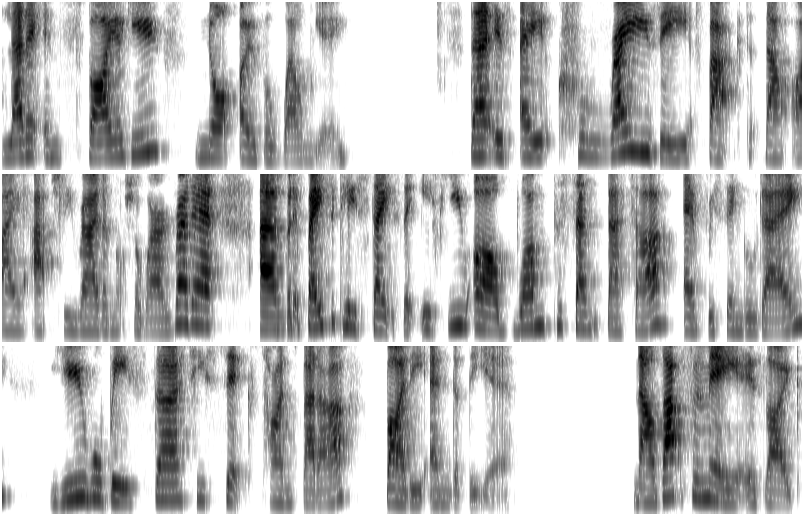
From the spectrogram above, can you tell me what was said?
Let it inspire you, not overwhelm you. There is a crazy fact that I actually read. I'm not sure where I read it, um, but it basically states that if you are 1% better every single day, you will be 36 times better by the end of the year. Now, that for me is like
